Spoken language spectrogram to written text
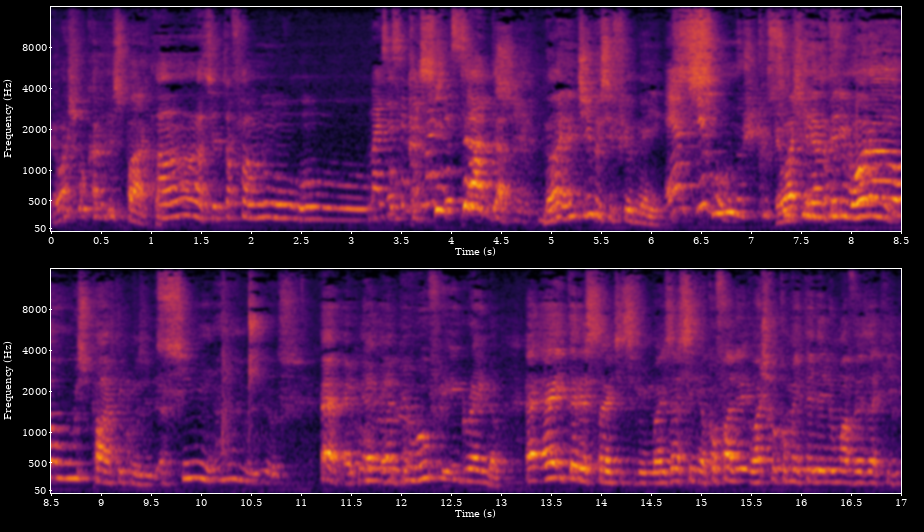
Eu acho que é o cara do Esparta. Ah, você tá falando o. Mas esse o é mais recente. Não, é antigo esse filme aí. É Sim, antigo? acho que eu Eu acho que ele é tá anterior ao Esparta, inclusive. Sim, ai meu Deus. É, é, é, é Beowulf e Grendel. É, é interessante esse filme, mas assim, é o que eu falei, eu acho que eu comentei dele uma vez aqui,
